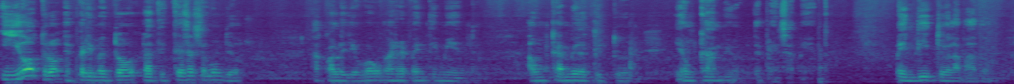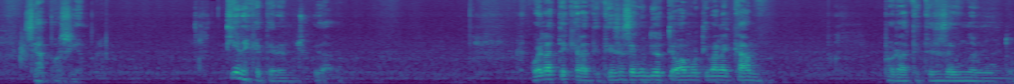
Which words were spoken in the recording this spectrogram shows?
Y otro experimentó la tristeza según Dios, la cual lo llevó a un arrepentimiento, a un cambio de actitud y a un cambio de pensamiento. Bendito y alabado sea por siempre. Tienes que tener mucho cuidado. Recuérdate que la tristeza según Dios te va a motivar al cambio, pero la tristeza según el mundo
